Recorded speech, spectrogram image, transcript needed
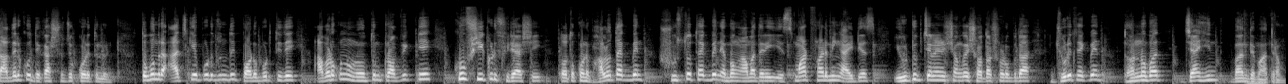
তাদেরকেও দেখার সুযোগ করে তুলুন। তো বন্ধুরা, আজকে পর্যন্তই। পরবর্তীতে আবার কোনো নতুন টপিক নিয়ে খুব শীঘ্রই ফিরে আসি। ততক্ষণ ভালো থাকবেন, সুস্থ থাকবেন এবং আমাদের এই স্মার্ট ফার্মিং আইডিয়াস ইউটিউব চ্যানেলের সঙ্গে সদা সর্বদা জুড়ে থাকবেন। ধন্যবাদ। জয় হিন্দ। বন্দে মাতরম।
